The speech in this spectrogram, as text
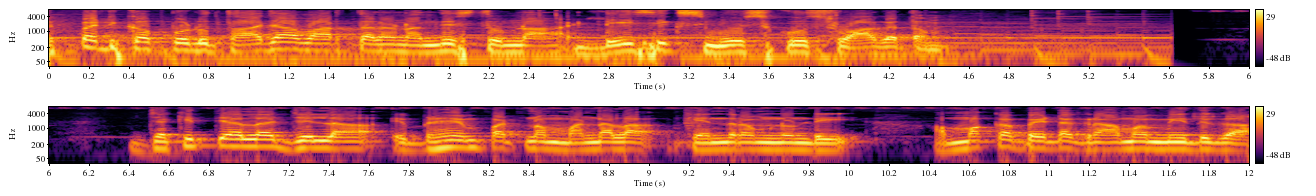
ఎప్పటికప్పుడు తాజా వార్తలను అందిస్తున్న డి సిక్స్ న్యూస్కు స్వాగతం. జగిత్యాల జిల్లా ఇబ్రహీంపట్నం మండల కేంద్రం నుండి అమ్మక్కపేట గ్రామం మీదుగా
